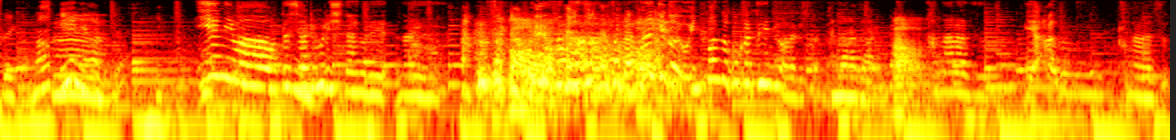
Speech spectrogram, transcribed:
すいかな、うん家にある家には私は料理しないのでないうんあそっかですがないけど一般のご家庭にはあるか必ずある。あな必ず。いやうん必ず。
